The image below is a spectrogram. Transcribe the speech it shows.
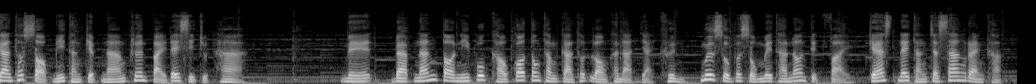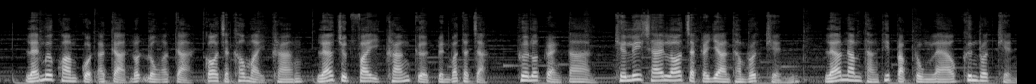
การทดสอบนี้ถังเก็บน้ำเคลื่อนไปได้ 4.5เมตร แบบนั้นตอนนี้พวกเขาก็ต้องทำการทดลองขนาดใหญ่ขึ้น เมื่อส่วนผสมเมทานอลติดไฟ แก๊สในถังจะสร้างแรงขับ และเมื่อความกดอากาศลดลงอากาศก็จะเข้ามาอีกครั้ง แล้วจุดไฟอีกครั้งเกิดเป็นวัฏจักร เพื่อลดแรงต้าน เคลลี่ใช้ล้อจักรยานทำรถเข็น แล้วนำถังที่ปรับปรุงแล้วขึ้นรถเข็น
